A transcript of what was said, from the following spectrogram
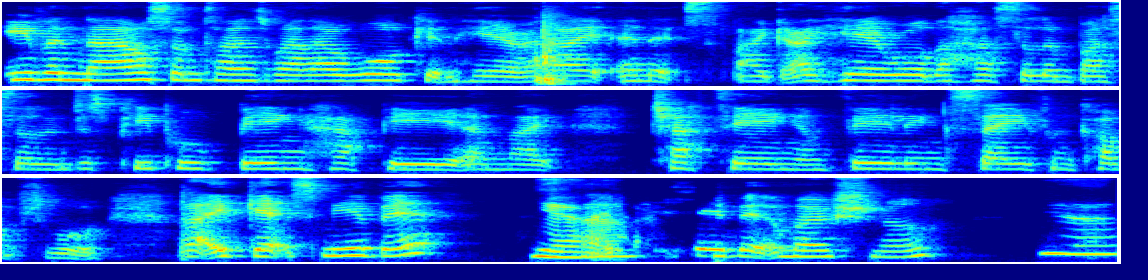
even now sometimes when i walk in here and i and it's like i hear all the hustle and bustle and just people being happy and like chatting and feeling safe and comfortable like it gets me a bit yeah like, a bit emotional yeah.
